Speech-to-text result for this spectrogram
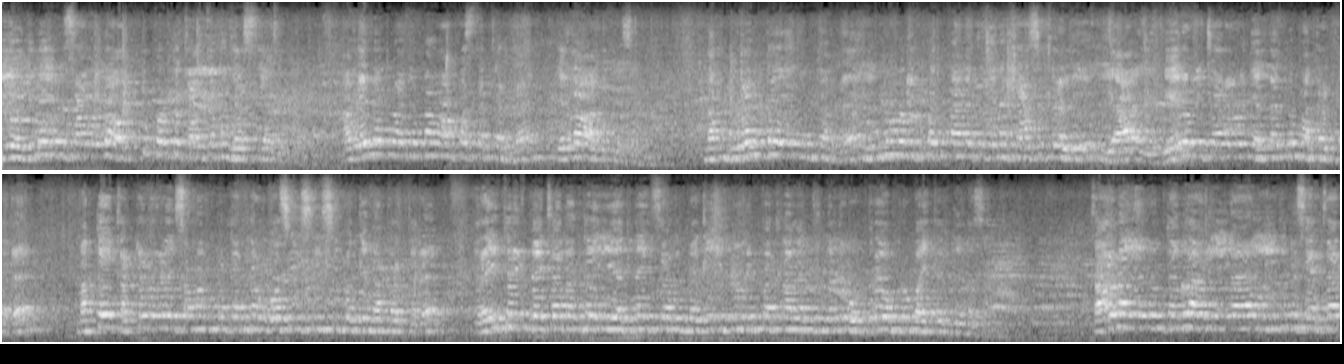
ಈ ಪಟ್ಟು ಅದನ್ನು ವಾಪಸ್ ತಕ್ಕಂದ್ರೆ ಎಲ್ಲ ಆಗುತ್ತೆ ಸರ್. ನಮ್ಮ ದುರಂತ ಏನು ಅಂತಂದರೆ ಇನ್ನೂರ ಇಪ್ಪತ್ನಾಲ್ಕು ಜನ ಶಾಸಕರಲ್ಲಿ ಯಾ ಬೇರೆ ವಿಚಾರಗಳನ್ನು ಎಲ್ಲದನ್ನೂ ಮಾತಾಡ್ತಾರೆ. ಮತ್ತು ಕಟ್ಟಡಗಳಿಗೆ ಸಂಬಂಧಪಟ್ಟಂಥ ಓ ಸಿ ಸಿ ಸಿ ಬಗ್ಗೆ ಮಾತಾಡ್ತಾರೆ. ರೈತರಿಗೆ ಬೇಕಾದಂತ ಈ ಹದಿನೈದು ಸಾವಿರದ ಬಗ್ಗೆ ಇನ್ನೂರ ಇಪ್ಪತ್ನಾಲ್ಕು ದಿನದಲ್ಲಿ ಒಬ್ಬರೇ ಒಬ್ಬರು ಇರ್ತಿಲ್ಲ ಸರ್. ಕಾರಣ ಏನು ಅಂತಂದರೆ ಅವ್ರು ಈಗ ಈಗಿನ ಸರ್ಕಾರ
